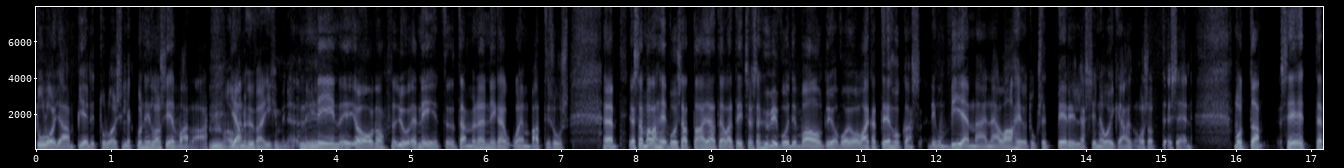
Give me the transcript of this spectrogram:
tulojaan pienituloisille, kun niillä on siihen varaa. Mm, olen ja, hyvä ihminen. Niin, niin joo, no ju, niin, tämmöinen niin kuin empattisuus. Ja samalla he voi saattaa ajatella, että itse asiassa hyvinvointivaltio voi olla aika tehokas niin kuin viemään nämä lahjoitukset perille sinne oikeaan osoitteeseen. Mutta se, että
